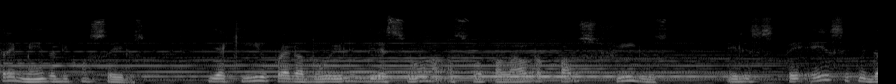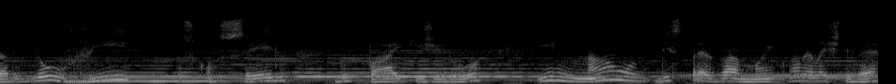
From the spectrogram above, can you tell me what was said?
tremenda de conselhos. E aqui o pregador ele direciona a sua palavra para os filhos, eles têm esse cuidado de ouvir os conselhos do pai que gerou e não desprezar a mãe quando ela estiver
